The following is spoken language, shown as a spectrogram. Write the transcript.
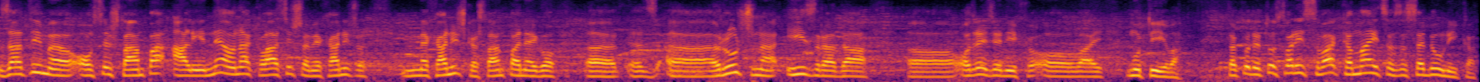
zatim e, ovse štampa, ali ne ona klasična mehanička, mehanička štampa, nego uh, uh, ručna izrada određenih ovaj motiva. Tako da je to stvari svaka majica za sebe unikat.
